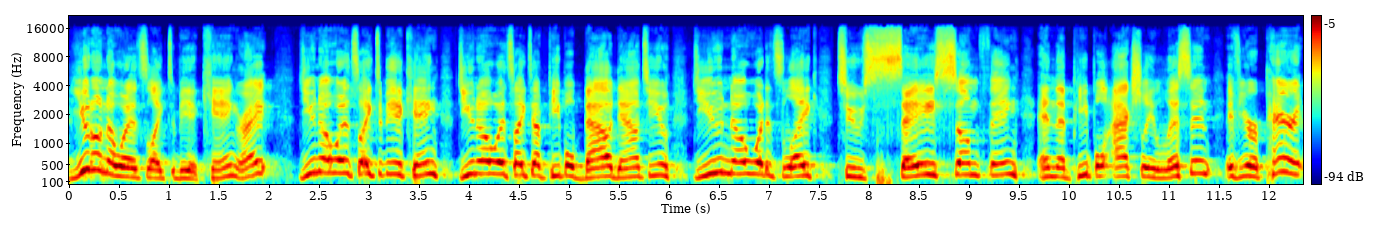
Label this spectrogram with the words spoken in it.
you don't know what it's like to be a king, right? Do you know what it's like to be a king? Do you know what it's like to have people bow down to you? Do you know what it's like to say something and that people actually listen? If you're a parent,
